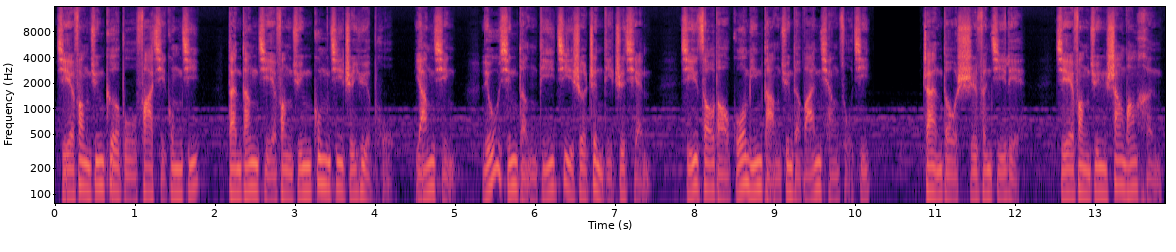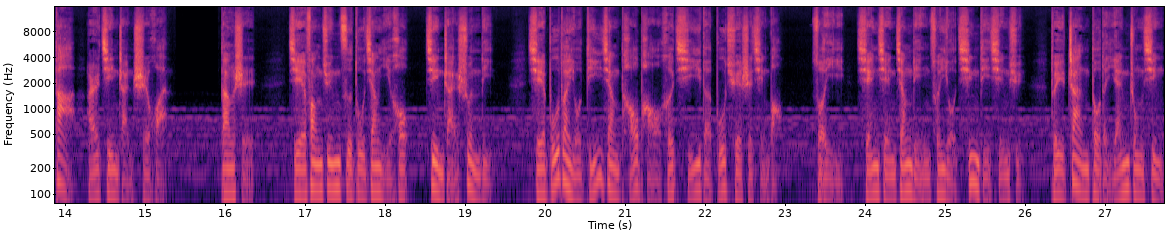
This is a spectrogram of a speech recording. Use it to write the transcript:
解放军各部发起攻击，但当解放军攻击至乐浦、杨行。流行等敌既设阵地之前，即遭到国民党军的顽强阻击，战斗十分激烈，解放军伤亡很大而进展迟缓。当时，解放军自渡江以后进展顺利，且不断有敌将逃跑和起义的不确实情报，所以前线将领存有轻敌情绪，对战斗的严重性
